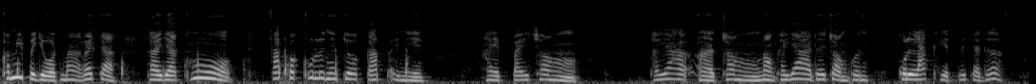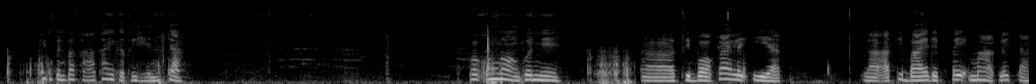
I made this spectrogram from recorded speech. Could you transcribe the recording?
เขามีประโยชน์มากเลยจ้ะถ้าอยากหู้ทรัพย์พระคุณหรือยังเกี่ยวกับไอ้นี่ให้ไปช่อง ทายาอ่าช่องน้องทายาเด้อช่องคนคนรักเห็ดเด้อจ้ะเด้อพิมพ์เป็นภาษาไทยก็จะเห็นจ้ะเพราะของน้องเพิ่อนนี่อ่าสิบอกรายละเอียดและอธิบายได้เป๊ะมากเลยจ้ะ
